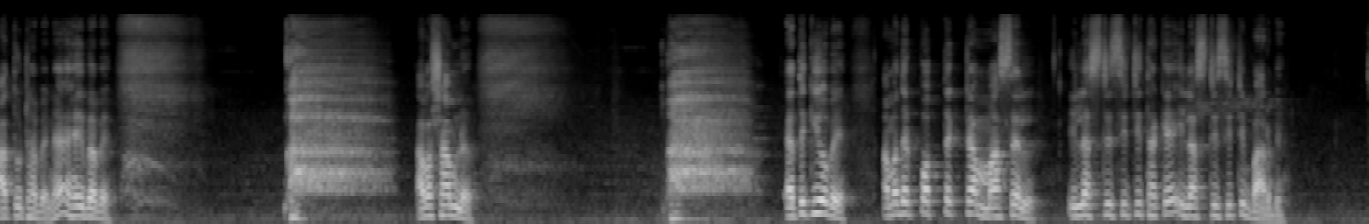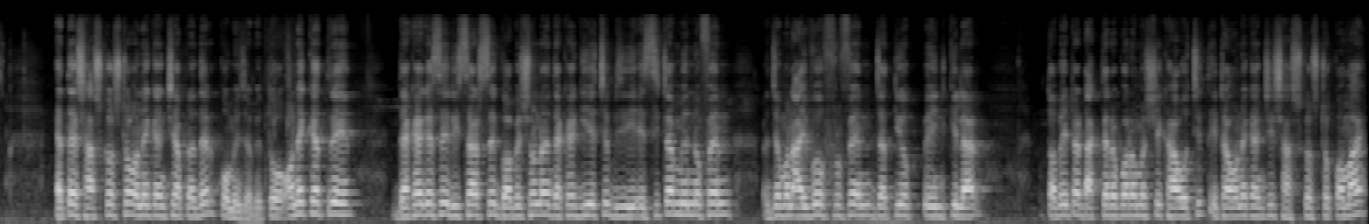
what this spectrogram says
হাত উঠাবেন হ্যাঁ এইভাবে। আবার সামনে। এতে কি হবে? আমাদের প্রত্যেকটা মাসেল ইলাস্টিসিটি থাকে ইলাস্টিসিটি বাড়বে। এতে শ্বাসকষ্ট অনেকাংশে আপনাদের কমে যাবে। তো অনেক ক্ষেত্রে দেখা গেছে রিসার্চে গবেষণায় দেখা গিয়েছে এসিটামিনোফেন যেমন আইভোফ্রোফেন জাতীয় পেইন কিলার তবে এটা ডাক্তারের পরামর্শে খাওয়া উচিত। এটা অনেকাংশে শ্বাসকষ্ট কমায়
